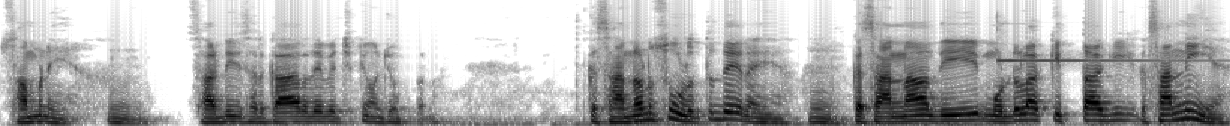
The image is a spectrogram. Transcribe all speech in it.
ਸਾਹਮਣੇ ਆ। ਸਾਡੀ ਸਰਕਾਰ ਦੇ ਵਿੱਚ ਕਿਉਂ ਚੁੱਪ ਨੇ? ਕਿਸਾਨਾਂ ਨੂੰ ਸਹੂਲਤ ਦੇ ਰਹੇ ਆ। ਕਿਸਾਨਾਂ ਦੀ ਮੁੱਢਲਾ ਕਿੱਤਾ ਕੀ? ਕਿਸਾਨੀ ਹੈ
